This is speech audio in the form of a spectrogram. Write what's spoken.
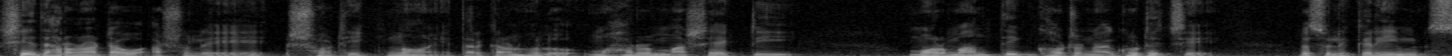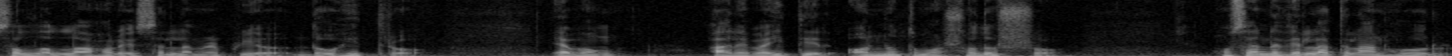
সেই ধারণাটাও আসলে সঠিক নয়। তার কারণ হলো মহরম মাসে একটি মর্মান্তিক ঘটনা ঘটেছে। রসুল করিম সাল্লাহ সাল্লামের প্রিয় দৌহিত্র এবং আলেবাইতের অন্যতম সদস্য হোসান রদিল্লা তালানহুর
